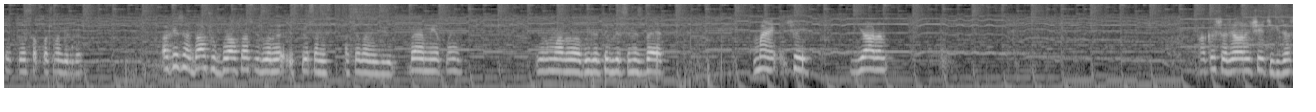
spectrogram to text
tek bir hesaplaşma girdi. Arkadaşlar daha çok Brawl Stars videoları istiyorsanız aşağıdan videoyu beğenmeyi unutmayın yorumlarda belirtebilirsiniz ve ben şey yarın Arkadaşlar yarın şey çekeceğiz.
